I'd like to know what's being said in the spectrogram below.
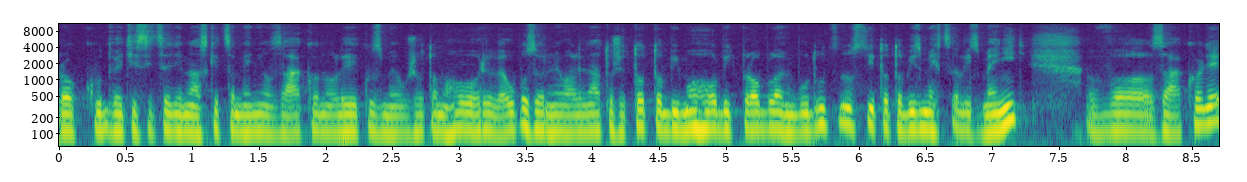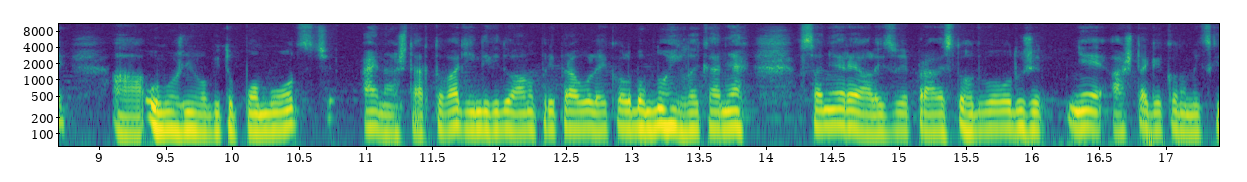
roku 2017, keď sa menil zákon o lieku, sme už o tom hovorili a upozorňovali na to, že toto by mohol byť problém v budúcnosti, toto by sme chceli zmeniť v zákone a umožnilo by to pomôcť aj naštartovať individuálnu prípravu liekov, lebo v mnohých lekárniach sa nerealizuje práve z toho dôvodu, že nie je až tak ekonomicky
